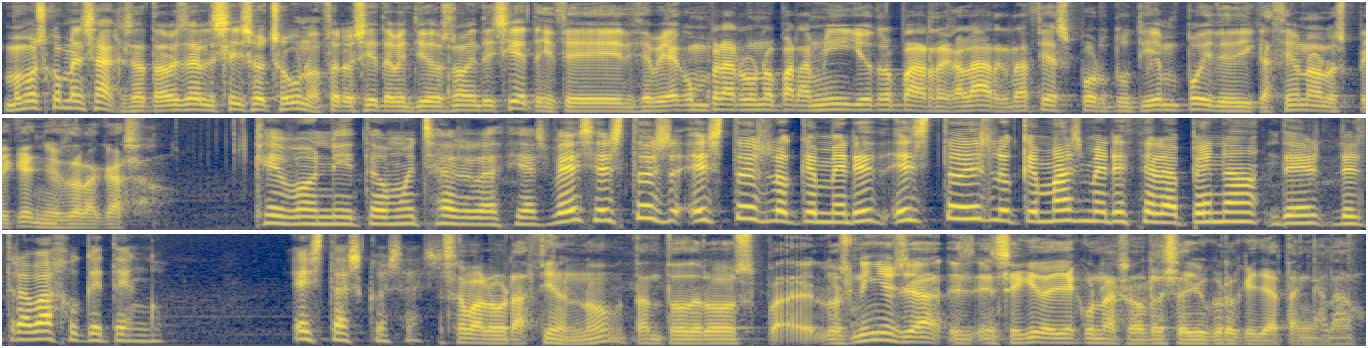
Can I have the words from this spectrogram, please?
Vamos con mensajes a través del 681-07-2297. Dice, dice, voy a comprar uno para mí y otro para regalar. Gracias por tu tiempo y dedicación a los pequeños de la casa. Qué bonito, muchas gracias. ¿Ves? Esto es, esto es, lo, que merece, esto es lo que más merece la pena de- del trabajo que tengo. Estas cosas. Esa valoración, ¿no? Tanto de los, los niños ya, enseguida ya con una sonrisa yo creo que ya te han ganado.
